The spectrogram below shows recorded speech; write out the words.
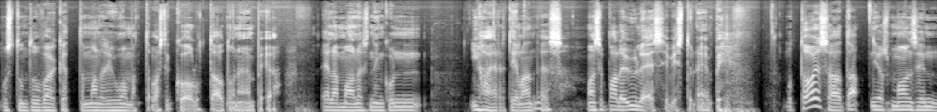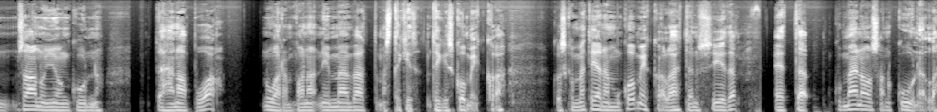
musta tuntuu vaikka, että mä olisin huomattavasti kouluttautuneempi ja elämä olisi niin kuin ihan eri tilanteessa. Mä olisin paljon yleissivistyneempi. Mutta toisaalta, jos mä olisin saanut jonkun tähän apua nuorempana, niin mä en välttämättä tekisi, tekisi komikkaa. Koska mä tiedän, mun komikka on lähtenyt siitä, että kun mä en osannut kuunnella,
